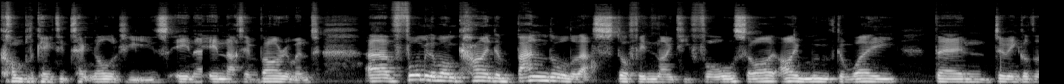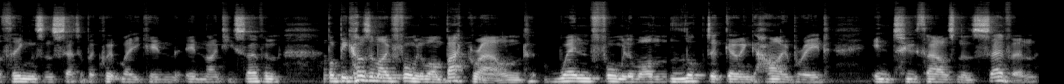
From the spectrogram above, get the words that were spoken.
complicated technologies in, in that environment. Uh, Formula One kind of banned all of that stuff in 94, so I, I moved away then doing other things and set up Equipmake in, in 97. But because of my Formula One background, when Formula One looked at going hybrid in 2007,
